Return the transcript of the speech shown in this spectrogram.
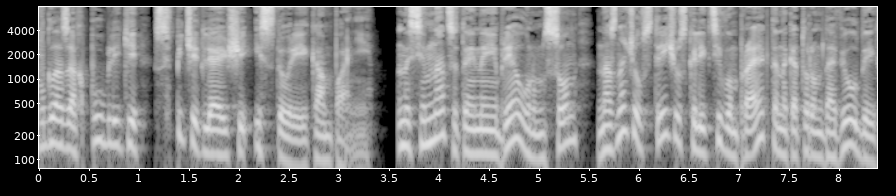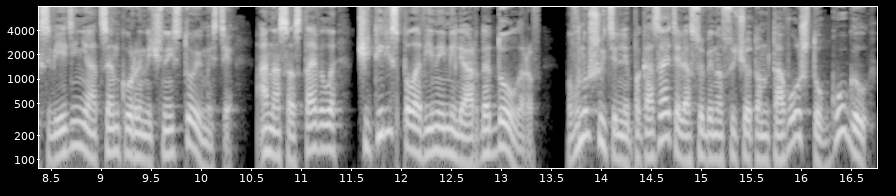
в глазах публики с впечатляющей историей компании. На 17 ноября Урмсон назначил встречу с коллективом проекта, на котором довел до их сведения оценку рыночной стоимости. Она составила 4,5 миллиарда долларов. Внушительный показатель, особенно с учетом того, что Google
